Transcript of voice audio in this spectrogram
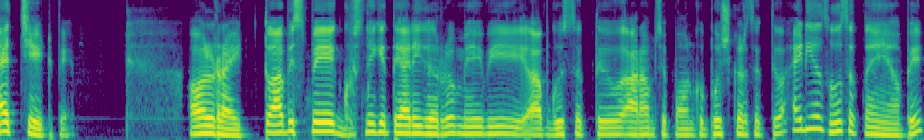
एच एट पे ऑल राइट right. तो आप इस पर घुसने की तैयारी कर रहे हो मे भी आप घुस सकते हो, आराम से पॉन को पुश कर सकते हो आइडियाज़ हो सकते हैं यहाँ पे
